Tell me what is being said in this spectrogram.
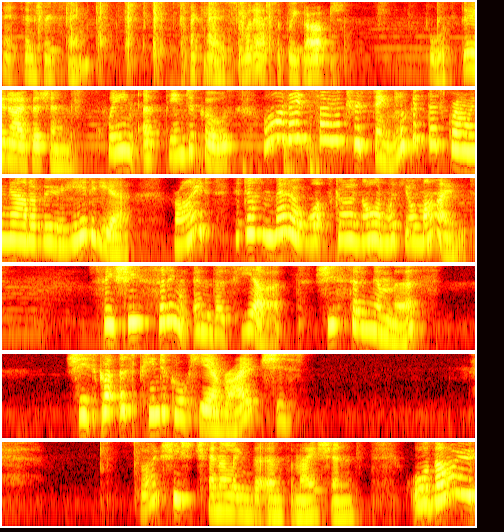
That's interesting. Okay, so what else have we got for third eye vision? Queen of Pentacles. Oh, that's so interesting. Look at this growing out of her head here, right? It doesn't matter what's going on with your mind. See, she's sitting in this here. She's sitting in this she's got this pentacle here, right? She's, it's like she's channeling the information. Although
